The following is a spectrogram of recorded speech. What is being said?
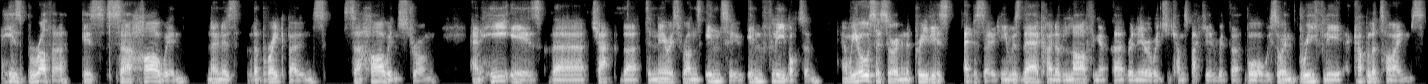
His brother is Sir Harwin, known as the Breakbones, Sir Harwin Strong, and he is the chap that Daenerys runs into in Flea Bottom. And we also saw him in the previous episode. He was there kind of laughing at, at Rhaenyra when she comes back in with the boar. We saw him briefly a couple of times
